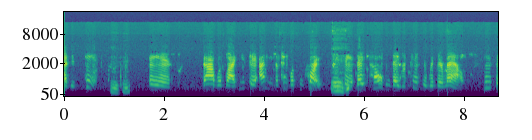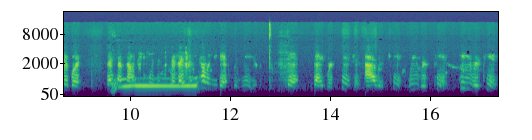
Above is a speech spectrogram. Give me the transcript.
I just can't. Mm-hmm. And God was like, He said, I need the people to pray. He Mhm. said, They told me they repented with their mouths. He said, But they have not repented. Said, They've been telling me that for years. That they repented. I repent. We repent. He repents.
